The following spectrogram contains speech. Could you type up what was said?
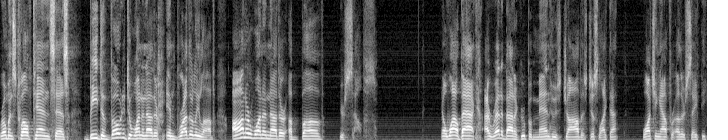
Romans 12:10 says, "Be devoted to one another in brotherly love. Honor one another above yourselves." Know, a while back, I read about a group of men whose job is just like that, watching out for others' safety.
